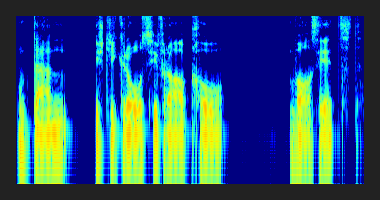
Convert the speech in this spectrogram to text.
Und dann ist die grosse Frage gekommen, was jetzt?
